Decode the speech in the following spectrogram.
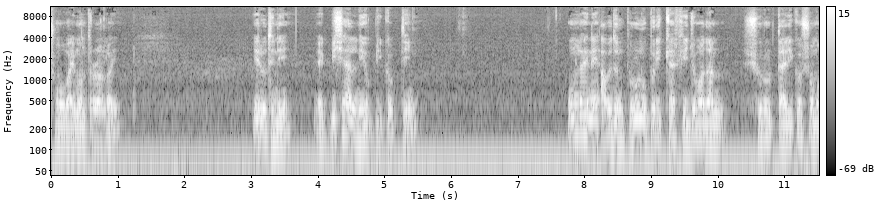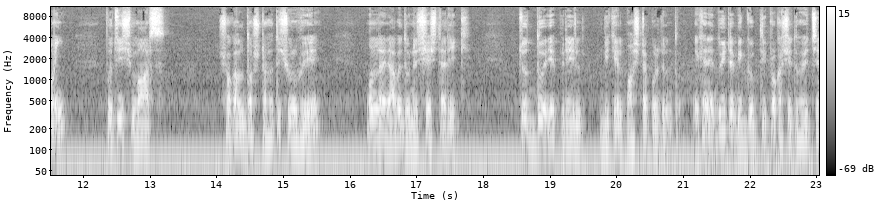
সমবায় মন্ত্রণালয়। এর অধীনে এক বিশাল নিয়োগ বিজ্ঞপ্তি। অনলাইনে আবেদন পূরণ ও পরীক্ষার ফি জমাদান শুরুর তারিখ ও সময় পঁচিশ মার্চ সকাল দশটা হতে শুরু হয়ে অনলাইন আবেদনের শেষ তারিখ চোদ্দ এপ্রিল বিকেল পাঁচটা পর্যন্ত। এখানে দুইটা বিজ্ঞপ্তি প্রকাশিত হয়েছে।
